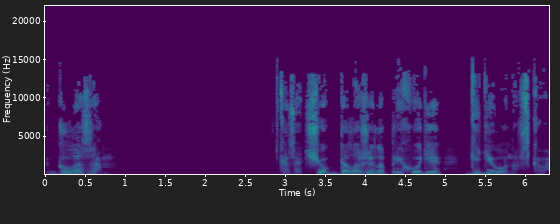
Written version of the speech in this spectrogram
к глазам. Казачок доложил о приходе Гедеоновского.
